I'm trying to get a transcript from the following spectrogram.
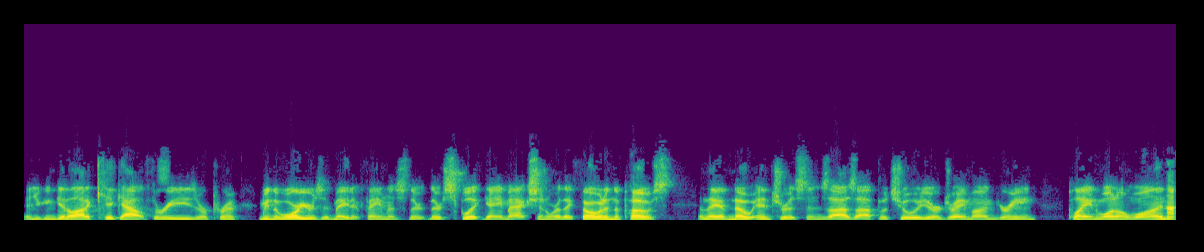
and you can get a lot of kick out threes or print. I mean, the Warriors have made it famous their their split game action where they throw it in the post and they have no interest in Zaza Pachulia or Draymond Green playing one on one,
